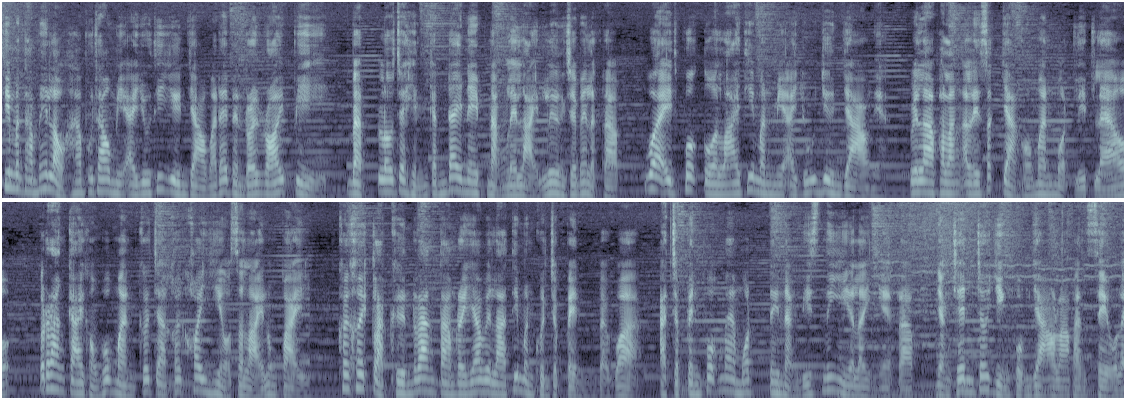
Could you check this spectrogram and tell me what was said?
ที่มันทำให้เหล่าห้าผู้เท่ามีอายุที่ยืนยาวมาได้เป็นร้อยร้อยปี แบบเราจะเห็นกันได้ในหนังหลาย ๆ เรื่องใช่ไหมล่ะครับ ว่าไอ้พวกตัวร้ายที่มันมีอายุยืนยาวเนี่ย เวลาพลังอะไรสักอย่างของมันหมดฤทธิ์แล้ว ร่างกายของพวกมันก็จะค่อย ๆ เหี่ยวสลายลงไป ค่อยๆ กลับคืนร่างตามระยะเวลาที่มันควรจะเป็น แบบว่าอาจจะเป็นพวกแม่มดในหนังดิสนีย์อะไรอย่างเงี้ยครับ อย่างเช่นเจ้าหญิงผมยาวราพันเซลอะไร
